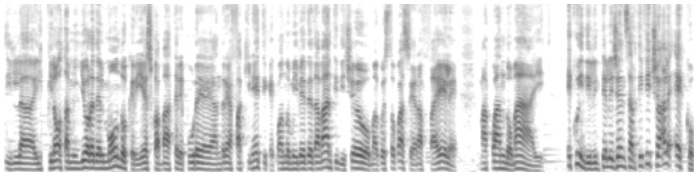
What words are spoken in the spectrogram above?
il, il, pilota migliore del mondo che riesco a battere pure Andrea Facchinetti che quando mi vede davanti dice oh ma questo qua sei Raffaele ma quando mai E quindi l'intelligenza artificiale, ecco,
